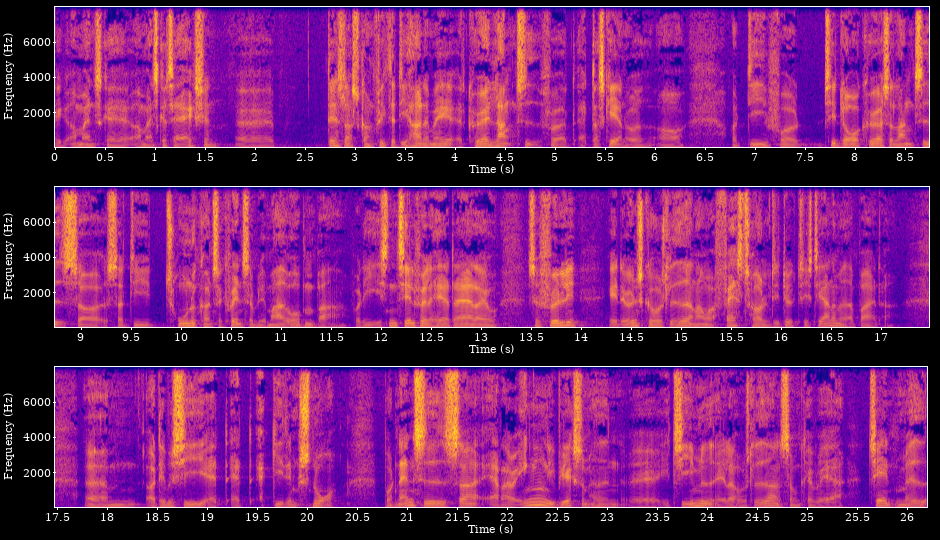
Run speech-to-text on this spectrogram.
ikke? Og, man skal, og man skal tage action. Øh, den slags konflikter, de har det med at køre i lang tid, før at, at der sker noget, og, og de får tit lov at køre så lang tid, så, så de truende konsekvenser bliver meget åbenbare. Fordi i sådan et tilfælde her, der er der jo selvfølgelig et ønske hos lederen om at fastholde de dygtige stjernemedarbejdere. Øhm, og det vil sige at, at, at give dem snor. På den anden side, så er der jo ingen i virksomheden, øh, i teamet eller hos lederen, som kan være tjent med,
